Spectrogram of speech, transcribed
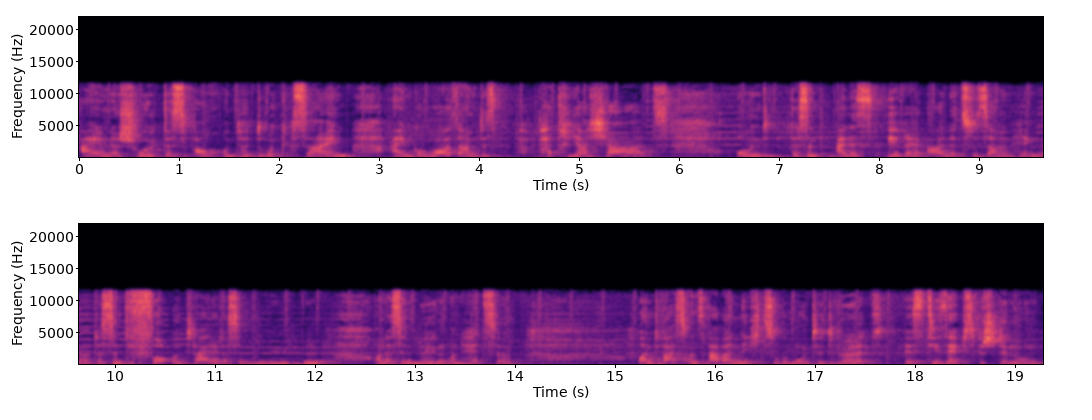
eine Schuld des auch Unterdrücktsein, ein Gehorsam des Patriarchats, und das sind alles irreale Zusammenhänge. Das sind Vorurteile, das sind Mythen und das sind Lügen und Hetze. Und was uns aber nicht zugemutet wird, ist die Selbstbestimmung,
